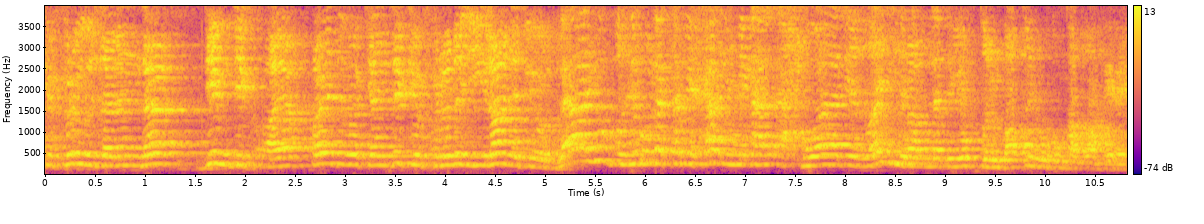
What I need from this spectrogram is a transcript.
küfrü üzerinde dimdik ayaktaydı ve kendi küfrünü ilan ediyordu. لا يظهر لك بحال من الأحوال غير الذي يبطن باطنه كظاهره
